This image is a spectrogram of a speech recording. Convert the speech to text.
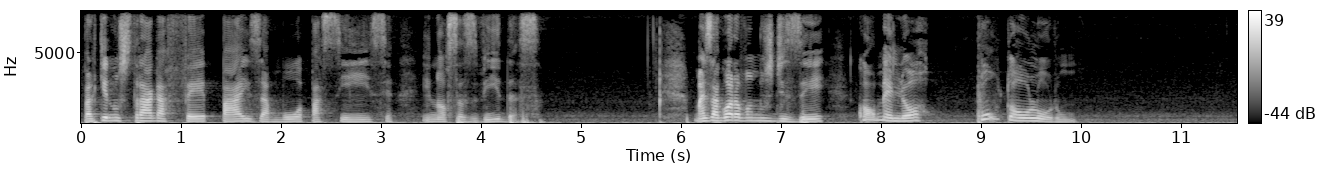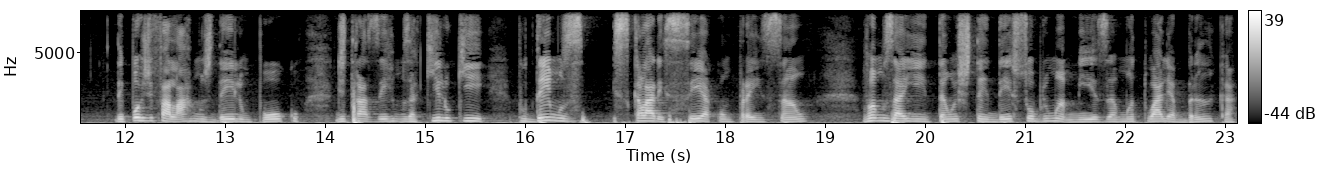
para que nos traga fé, paz, amor, paciência em nossas vidas. Mas agora vamos dizer qual o melhor culto ao Olorum. Depois de falarmos dele um pouco, de trazermos aquilo que pudemos esclarecer a compreensão, vamos aí então estender sobre uma mesa uma toalha branca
